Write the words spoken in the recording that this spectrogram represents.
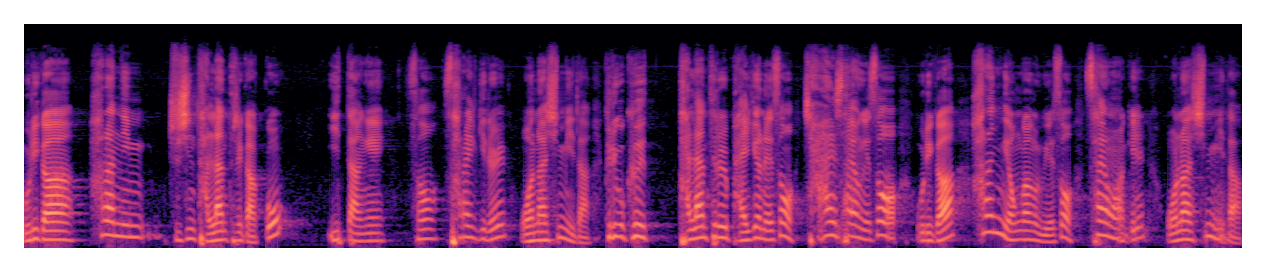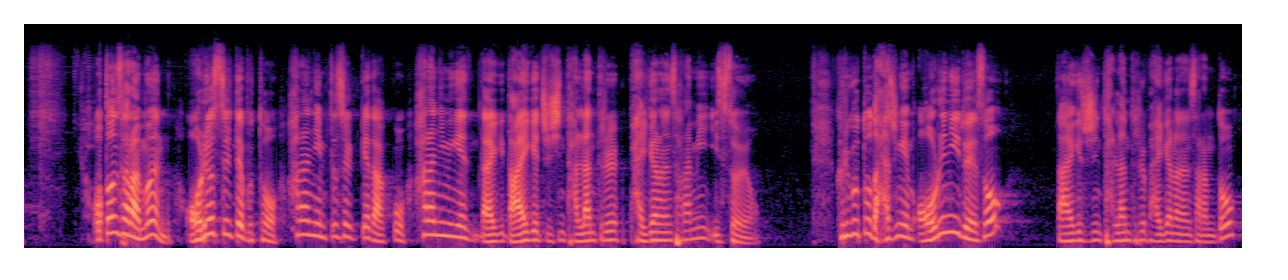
우리가 하나님 주신 달란트를 갖고 이 땅에서 살기를 원하십니다. 그리고 그 달란트를 발견해서 잘 사용해서 우리가 하나님 영광을 위해서 사용하길 원하십니다. 어떤 사람은 어렸을 때부터 하나님 뜻을 깨닫고 하나님이 나에게, 나에게 주신 달란트를 발견하는 사람이 있어요. 그리고 또 나중에 어른이 돼서 나에게 주신 달란트를 발견하는 사람도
